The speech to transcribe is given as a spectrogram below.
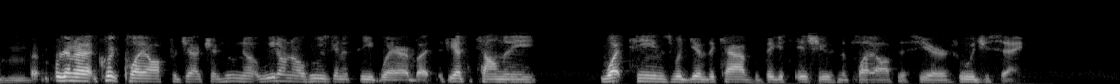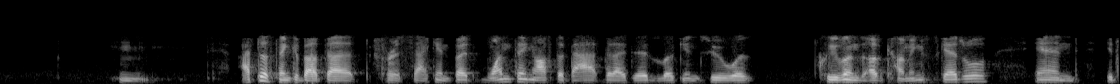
mm-hmm. we're going to, quick playoff projection. Who know, we don't know who's going to seed where, but if you had to tell me what teams would give the Cavs the biggest issues in the playoff this year, who would you say? Hmm. I have to think about that for a second, but one thing off the bat that I did look into was Cleveland's upcoming schedule, and it's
